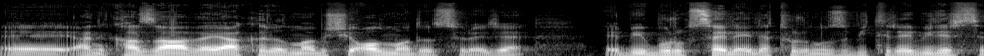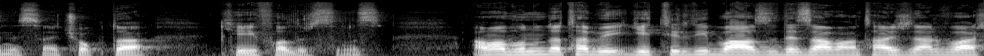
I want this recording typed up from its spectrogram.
e, hani kaza veya kırılma bir şey olmadığı sürece e, bir Brooks seleyle turunuzu bitirebilirsiniz. Yani çok da keyif alırsınız. Ama bunun da tabii getirdiği bazı dezavantajlar var.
